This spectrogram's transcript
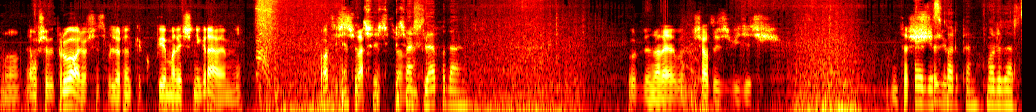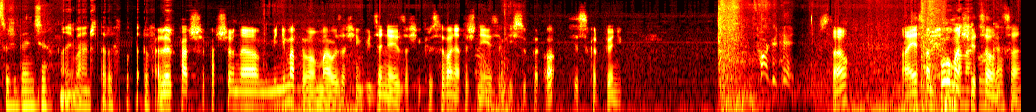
No, ja muszę wypróbować, właśnie sobie lornetkę kupiłem, ale jeszcze nie grałem, nie? O, coś strzela. 535 Na źle podałem. Kurde, no ale ja bym chciał coś widzieć. Bym też Jedzie strzelił. skorpion. Może zaraz coś będzie. No i mają czterech spoterów. Ale patrzę, patrzę na minimapę, mam mały zasięg widzenia, jest zasięg rysowania też nie jest jakiś super. O, jest skorpionik. Stał? A jest tam Puma puma na świecąca.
